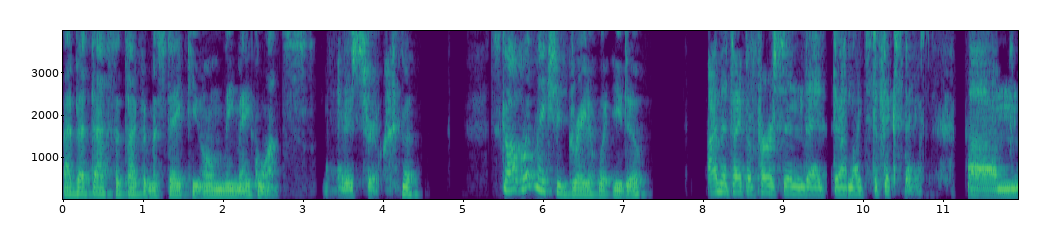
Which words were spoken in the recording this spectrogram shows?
I bet that's the type of mistake you only make once. It is true. Scot, what makes you great at what you do? I'm the type of person that uh, likes to fix things. Um,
